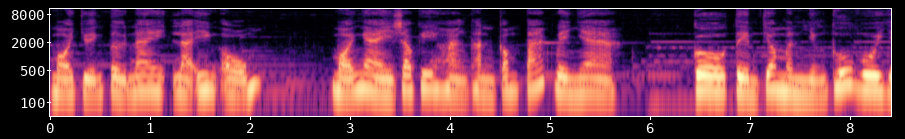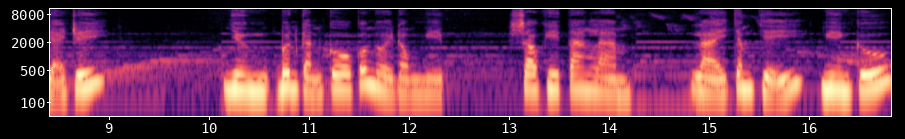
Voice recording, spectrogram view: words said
mọi chuyện từ nay là yên ổn. Mỗi ngày sau khi hoàn thành công tác về nhà, cô tìm cho mình những thú vui giải trí. Nhưng bên cạnh cô có người đồng nghiệp, sau khi tan làm, lại chăm chỉ, nghiên cứu,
